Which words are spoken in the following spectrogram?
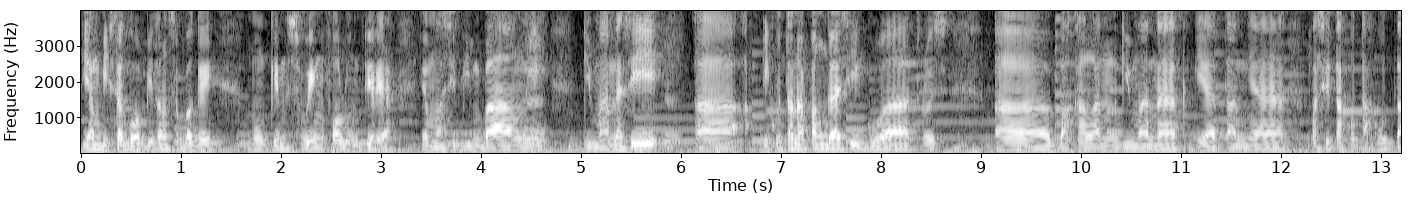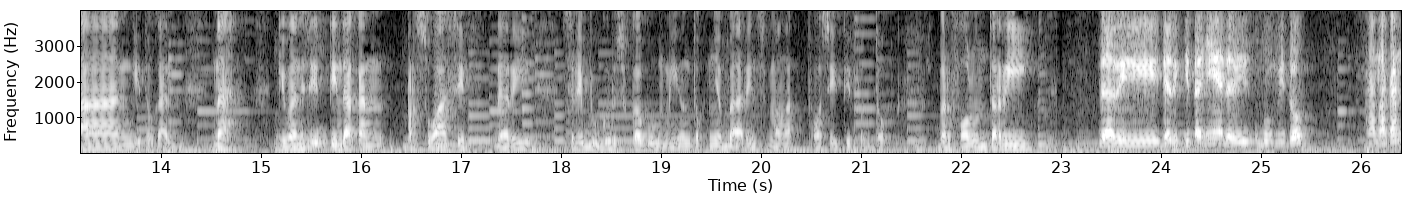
yang bisa gue bilang sebagai mungkin swing volunteer ya yang masih bimbang nih. Gimana sih eh, ikutan apa enggak sih gue terus eh, bakalan gimana kegiatannya? Masih takut-takutan gitu kan. Nah gimana sih tindakan persuasif dari Seribu Guru Sukabumi untuk nyebarin semangat positif untuk bervolunteri dari dari kitanya ya dari sebelum itu. Karena kan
